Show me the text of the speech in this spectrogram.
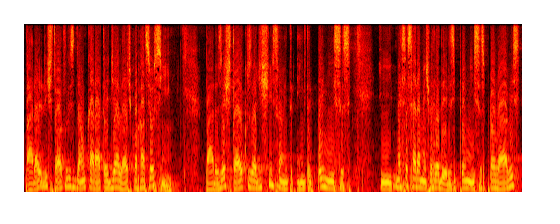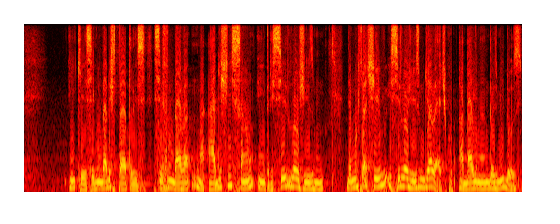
para Aristóteles, dão caráter dialético ao raciocínio. Para os históricos, a distinção entre, entre premissas e necessariamente verdadeiras e premissas prováveis, em que, segundo Aristóteles, se fundava a distinção entre silogismo demonstrativo e silogismo dialético, a Bagnan 2012.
